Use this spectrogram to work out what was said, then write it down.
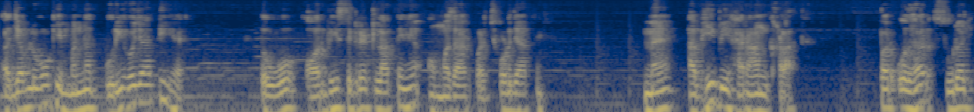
और जब लोगों की मन्नत पूरी हो जाती है तो वो और भी सिगरेट लाते हैं और मजार पर छोड़ जाते हैं। मैं अभी भी हैरान खड़ा था, पर उधर सूरज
